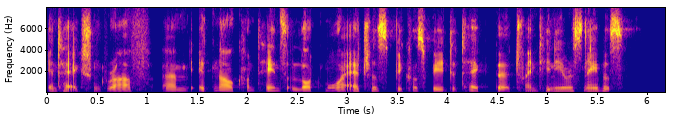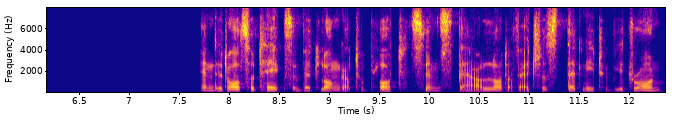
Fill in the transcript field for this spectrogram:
interaction graph, um, it now contains a lot more edges because we detect the 20 nearest neighbors. And it also takes a bit longer to plot since there are a lot of edges that need to be drawn.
